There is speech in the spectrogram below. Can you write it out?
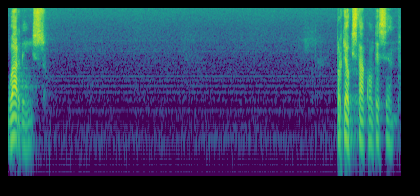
Guardem isso. Porque é o que está acontecendo.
